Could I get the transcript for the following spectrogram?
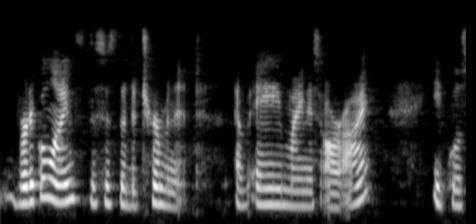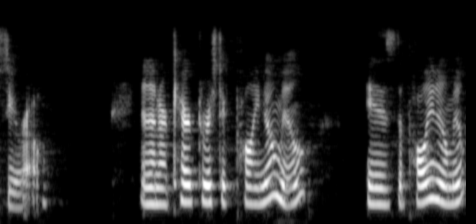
vertical lines, this is the determinant of A minus Ri equals 0. And then our characteristic polynomial is the polynomial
